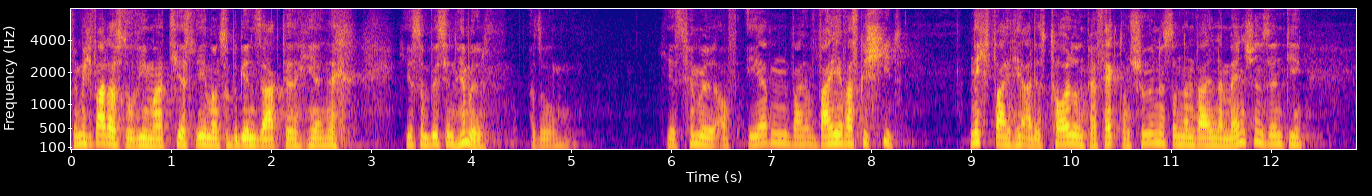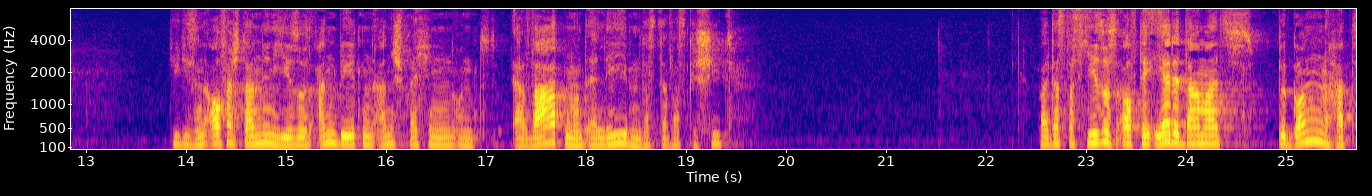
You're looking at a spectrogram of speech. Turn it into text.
Und für mich war das so, wie Matthias Lehmann zu Beginn sagte, hier, ne, hier ist so ein bisschen Himmel. Also hier ist Himmel auf Erden, weil, weil hier was geschieht. Nicht, weil hier alles toll und perfekt und schön ist, sondern weil da Menschen sind, die, die diesen auferstandenen Jesus anbeten, ansprechen und erwarten und erleben, dass da was geschieht. Weil das, was Jesus auf der Erde damals begonnen hat,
